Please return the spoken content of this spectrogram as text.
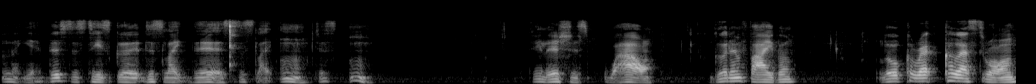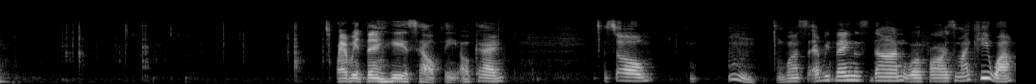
Yeah, this just tastes good. Just like this. Just like, mmm, just, mmm. Delicious. Wow. Good in fiber. Low correct cholesterol. Everything is healthy, okay? So, mm, once everything is done, well, as far as my quinoa,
